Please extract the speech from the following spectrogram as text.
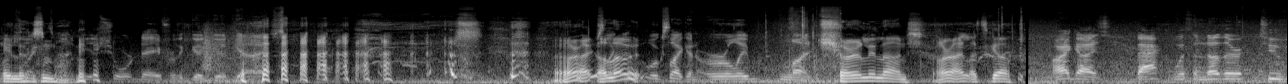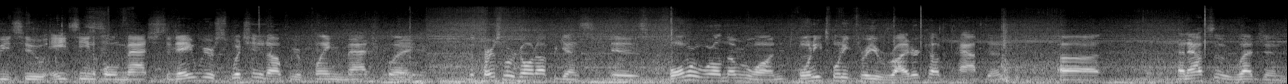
He looks like it's gonna money. be a short day for the good, good guys. All right, I love it. Looks like an early lunch. Early lunch. All right, let's go. All right, guys, back with another 2v2 18 hole match. Today we are switching it up. We are playing match play. The person we're going up against is former world number one, 2023 Ryder Cup captain, uh, an absolute legend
